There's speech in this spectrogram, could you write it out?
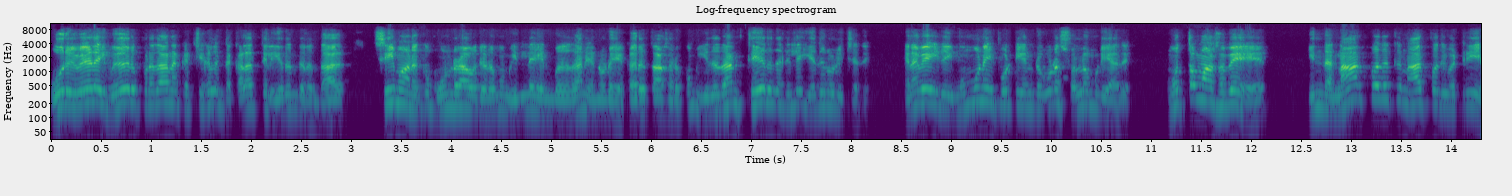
ஒருவேளை வேறு பிரதான கட்சிகள் இந்த களத்தில் இருந்திருந்தால் சீமானுக்கு மூன்றாவது இடமும் இல்லை என்பதுதான் என்னுடைய கருத்தாக இருக்கும். இதுதான் தேர்தலிலே எதிரொலிச்சது. எனவே இதை மும்முனை போட்டி என்று கூட சொல்ல முடியாது. மொத்தமாகவே இந்த நாற்பதுக்கு நாற்பது வெற்றியை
